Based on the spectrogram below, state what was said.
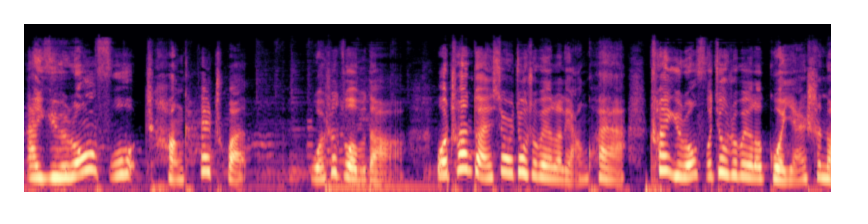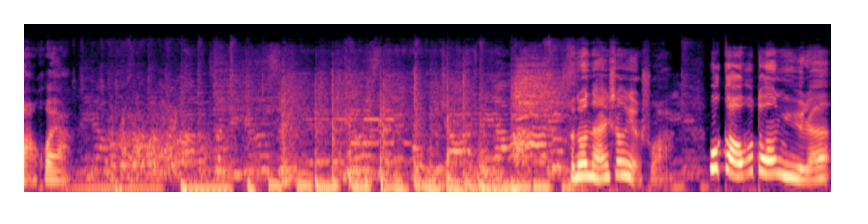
啊，羽绒服敞开穿，我是做不到。我穿短袖就是为了凉快啊，穿羽绒服就是为了裹严实暖和呀。很多男生也说啊，我搞不懂女人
